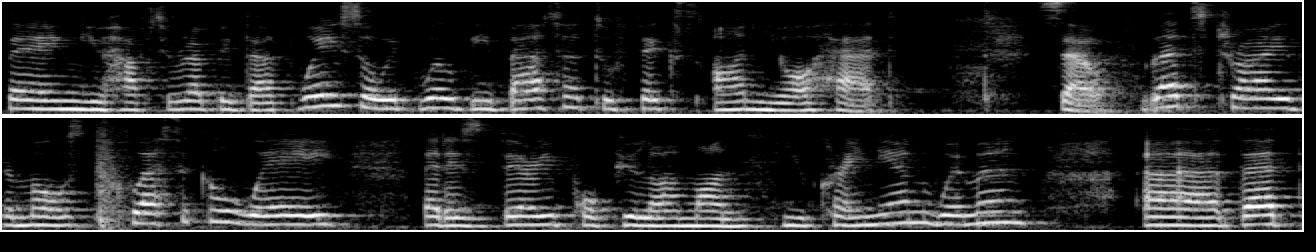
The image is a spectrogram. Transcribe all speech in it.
thing. You have to wrap it that way so it will be better to fix on your head. So let's try the most classical way that is very popular among Ukrainian women uh, that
